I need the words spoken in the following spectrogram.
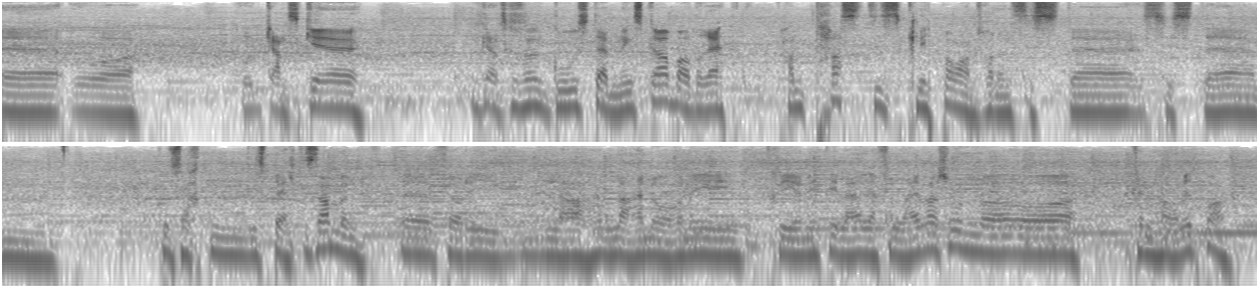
Eh, og, og ganske Ganske sånn god stemningsskaper. Det er et fantastisk klipp av han fra den siste, siste mm, konserten de spilte sammen, uh, før de la, la henne årene i 93, i hvert fall liveversjonen, og, og kan høre litt på. Den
